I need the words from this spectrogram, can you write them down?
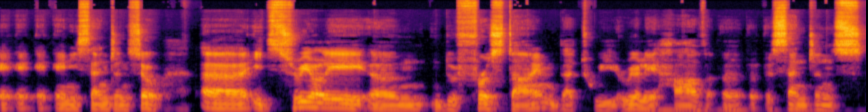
any sentence. So uh, it's really um, the first time that we really have a, a, sentence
